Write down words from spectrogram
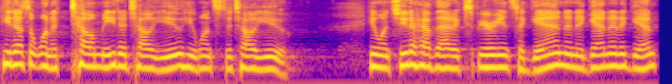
He doesn't want to tell me to tell you, He wants to tell you. He wants you to have that experience again and again and again.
